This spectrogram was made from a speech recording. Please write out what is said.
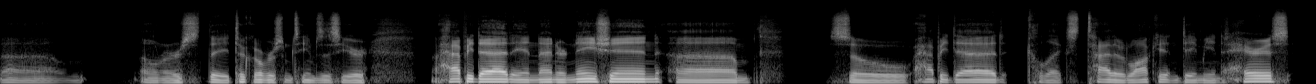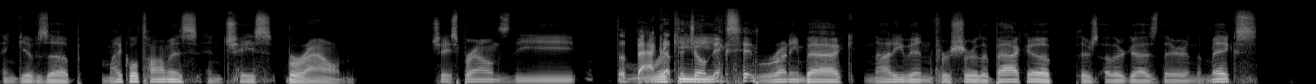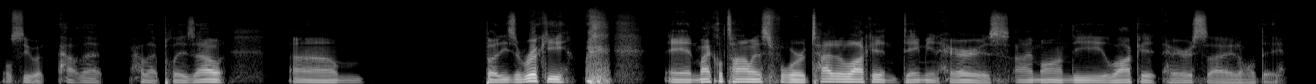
um, owners. They took over some teams this year. Happy Dad and Niner Nation. Um, so Happy Dad collects Tyler Lockett and Damien Harris and gives up Michael Thomas and Chase Brown. Chase Brown's the The backup to Joe Rookie Mixon. running back, not even for sure the backup. There's other guys there in the mix. We'll see what how that how that plays out. Um, but he's a rookie, and Michael Thomas for Tyler Lockett and Damien Harris. I'm on the Lockett Harris side all day.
